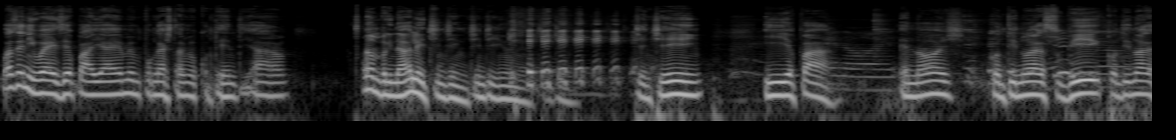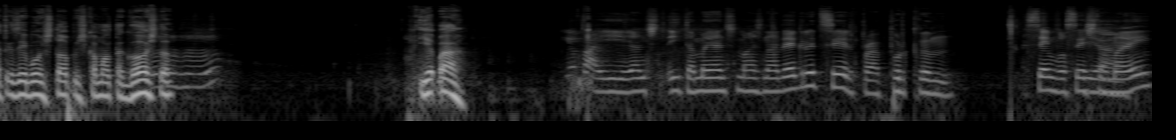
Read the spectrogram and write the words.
Mas, anyways, é pá, yeah, é mesmo para um gajo estar meio contente. Yeah. Vamos brindar, olha, tchim, tchim, tchim, tchim, tchim, tchim. E, pá, É nóis. é nós continuar a subir, continuar a trazer bons tópicos que a malta gosta. E, pá, E, opá, e, antes, e também, antes de mais nada, é agradecer, pá, porque hum, sem vocês Yeah. também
